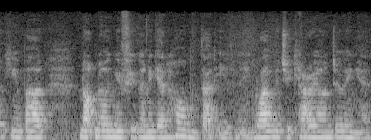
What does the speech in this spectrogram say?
talking about not knowing if you're going to get home that evening. Why would you carry on doing it?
